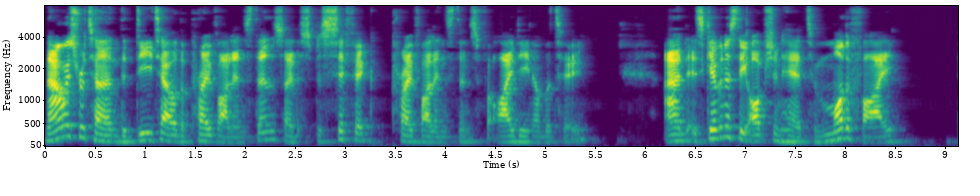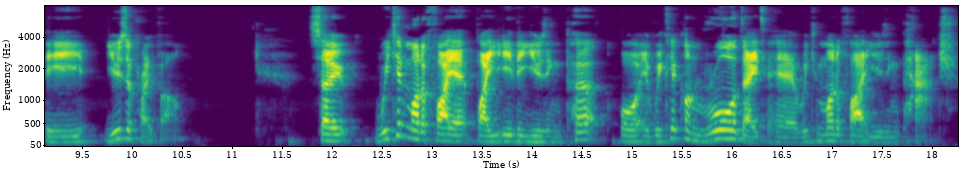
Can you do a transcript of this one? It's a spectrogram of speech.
Now it's returned the detail of the profile instance, so the specific profile instance for ID number two. And it's given us the option here to modify the user profile. So we can modify it by either using put or if we click on raw data here, we can modify it using patch.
